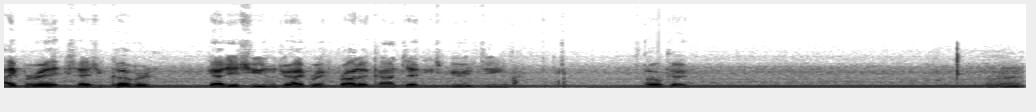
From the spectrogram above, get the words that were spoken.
HyperX has you covered. Got issues with your HyperX product? Contact the experience team. Okay. Alright.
